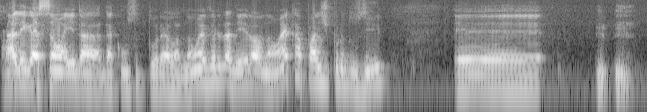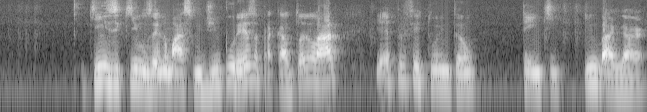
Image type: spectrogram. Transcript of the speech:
a alegação aí da, da construtora ela não é verdadeira, ela não é capaz de produzir é, 15 quilos aí no máximo de impureza para cada tonelada, e a prefeitura então tem que embargar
